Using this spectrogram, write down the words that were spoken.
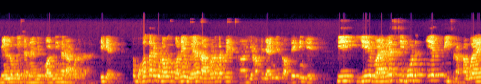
मेन लोकेशन है, न्यू कॉलोनी है, राघवनगर है। ठीक है? तो बहुत सारे गोडाउन बने हुए हैं। राघव नगर में यहाँ पे जाएँगे तो आप देखेंगे कि ये वायरलेस कीबोर्ड एक पीस रखा हुआ है।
